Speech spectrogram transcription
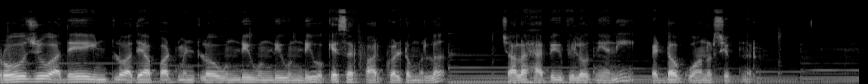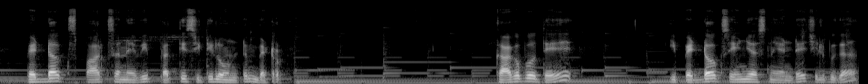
రోజు అదే ఇంట్లో అదే అపార్ట్మెంట్లో ఉండి ఉండి ఉండి ఒకేసారి పార్క్ వెళ్ళటం వల్ల చాలా హ్యాపీగా ఫీల్ అవుతున్నాయి అని పెడ్డాక్ ఓనర్స్ చెప్తున్నారు. పెడ్డాక్స్ పార్క్స్ అనేవి ప్రతి సిటీలో ఉండటం బెటర్. కాకపోతే ఈ పెడ్డాక్స్ ఏం చేస్తున్నాయంటే చిలిపిగా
